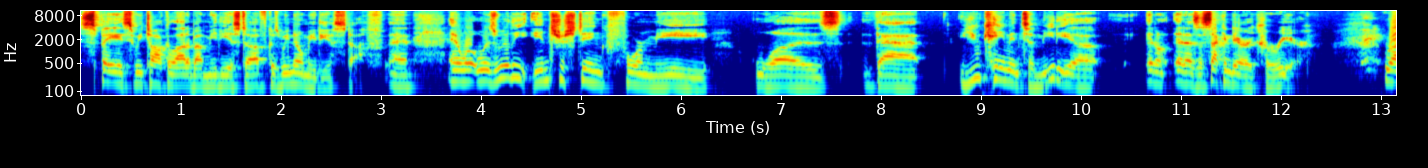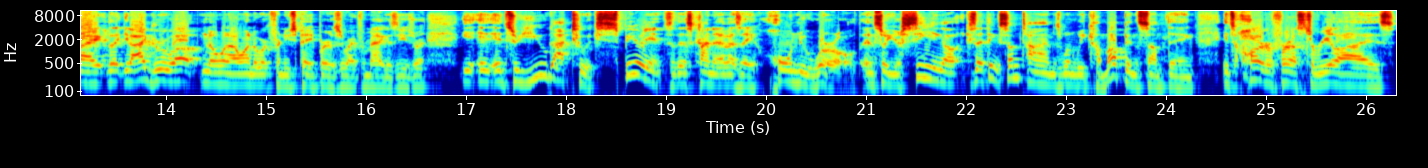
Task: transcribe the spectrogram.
space we talk a lot about media stuff because we know media stuff, and and what was really interesting for me was that you came into media in a, as a secondary career right? Like, you know, I grew up knowing I wanted to work for newspapers, write for magazines, right? And, and, so you got to experience this kind of as a whole new world. And so you're seeing, because I think sometimes when we come up in something, it's harder for us to realize.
